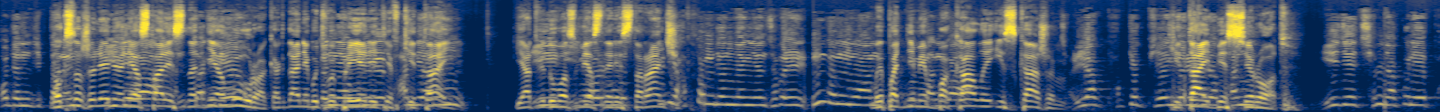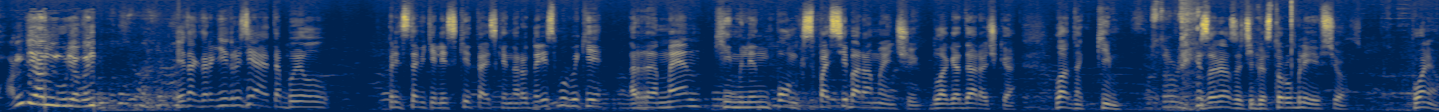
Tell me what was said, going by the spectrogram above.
호전 집단은 Но, к сожалению, они 이제와 остались на дне 한짝이 되어 Амура. Когда-нибудь вы 어떤 приедете 우리를 в Китай, 반대하는 я отведу 이 вас в местный 비주얼로 ресторанчик. 합동전쟁 연습을 항공모함 Мы поднимем 폭격단과 бокалы и скажем, 전략 폭격 비행기를 Китай без 비롯한 сирот. Итак, дорогие друзья, это был представитель из Китайской Народной Республики Рамен Ким Лин Понг. Спасибо, Раменчи, благодарочка. Ладно, Ким, завязывай тебе 100 рублей и все. Понял?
